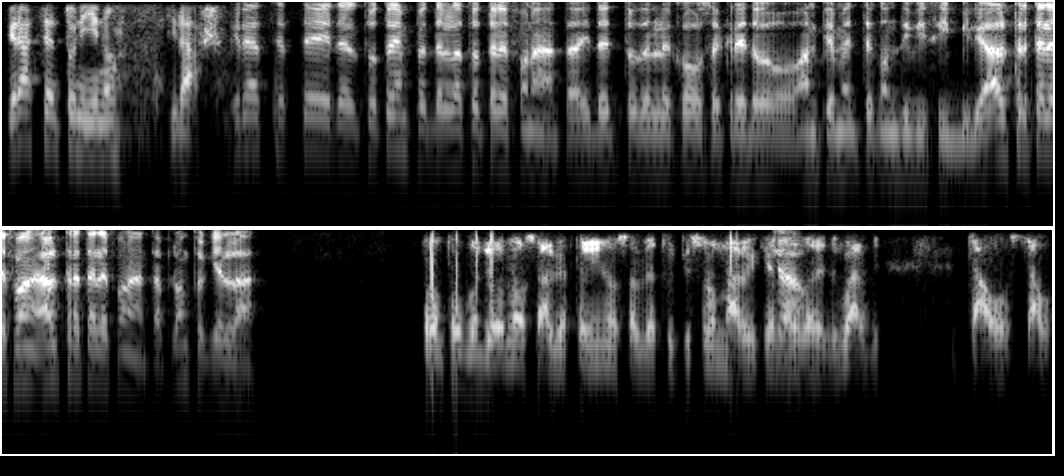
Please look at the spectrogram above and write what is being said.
Grazie Antonino, ti lascio. Grazie a te del tuo tempo e della tua telefonata. Hai detto delle cose, credo, ampiamente condivisibili. Telefon- altra telefonata, pronto chi è là? Pronto, buongiorno, salve Antonino, salve a tutti, sono Mario che chiamo. Guardi, ciao, ciao.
